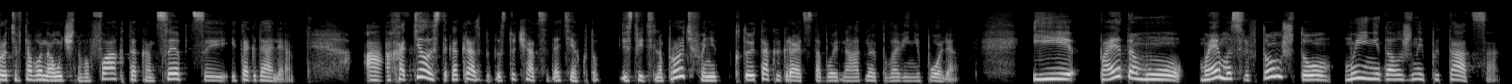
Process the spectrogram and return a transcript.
против того научного факта, концепции и так далее. А хотелось-то как раз бы достучаться до тех, кто действительно против, а не кто и так играет с тобой на одной половине поля. И поэтому моя мысль в том, что мы не должны пытаться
